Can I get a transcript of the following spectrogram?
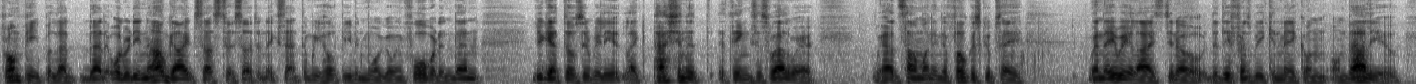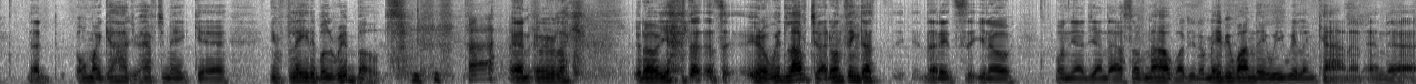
from people that that already now guides us to a certain extent and we hope even more going forward. And then you get those really like passionate things as well where we had someone in the focus group say when they realized you know the difference we can make on on value that oh my god you have to make uh, inflatable rib boats and, and we were like you know yeah that, that's you know we'd love to. I don't think that that it's you know on the agenda as of now but you know maybe one day we will and can and, and uh,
